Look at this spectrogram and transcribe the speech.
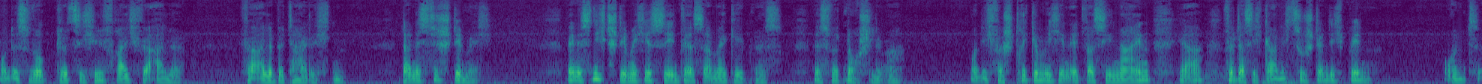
Und es wirkt plötzlich hilfreich für alle, für alle Beteiligten. Dann ist es stimmig. Wenn es nicht stimmig ist, sehen wir es am Ergebnis. Es wird noch schlimmer und ich verstricke mich in etwas hinein, ja, für das ich gar nicht zuständig bin. Und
